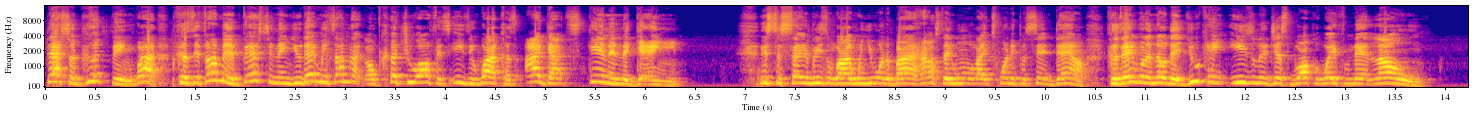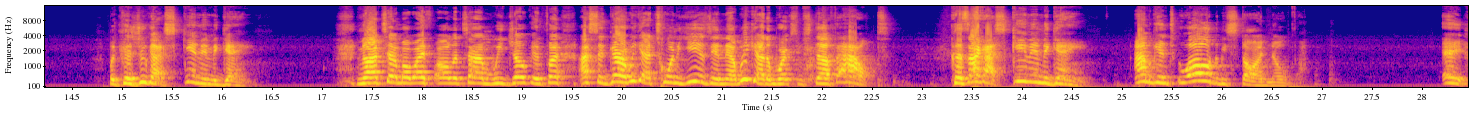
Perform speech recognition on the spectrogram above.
that's a good thing. Why? Because if I'm investing in you, that means I'm not gonna cut you off as easy. Why? Because I got skin in the game. It's the same reason why when you want to buy a house, they want like 20% down. Because they want to know that you can't easily just walk away from that loan because you got skin in the game. You know, I tell my wife all the time, we joke and fun. I said, girl, we got 20 years in now. We got to work some stuff out. Because I got skin in the game. I'm getting too old to be starting over. Hey,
